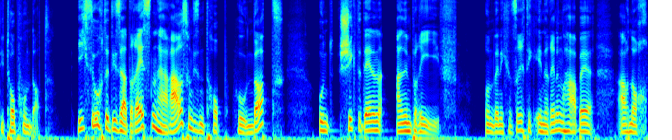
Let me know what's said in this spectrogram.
die Top 100. Ich suchte diese Adressen heraus von diesen Top 100 und schickte denen einen Brief. Und wenn ich das richtig in Erinnerung habe, auch noch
